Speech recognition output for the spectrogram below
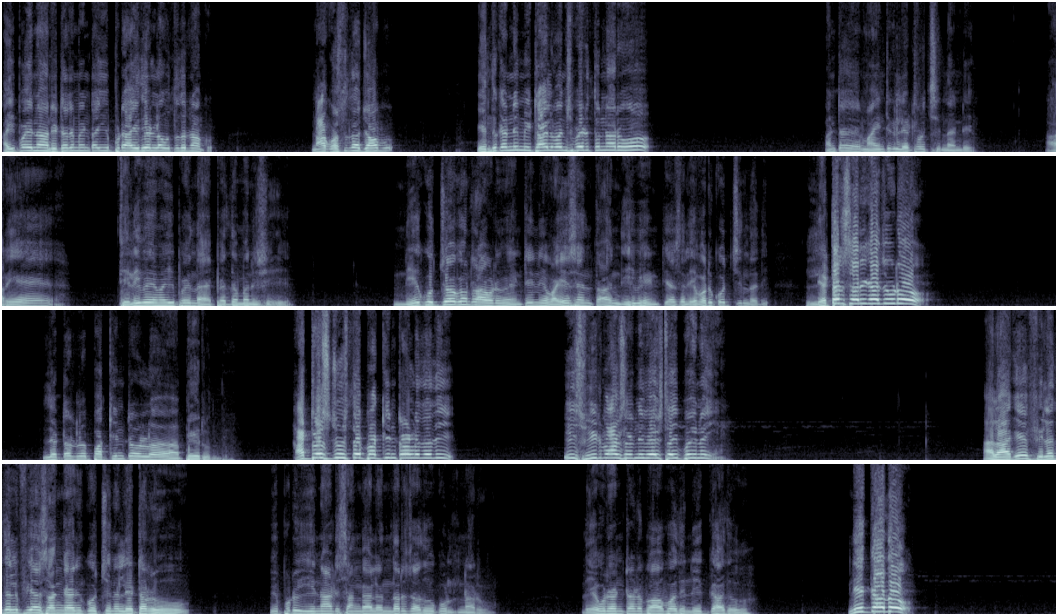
అయిపోయినా రిటైర్మెంట్ అయ్యి ఇప్పుడు ఐదేళ్ళు అవుతుంది నాకు. నాకు వస్తుందా జాబు? ఎందుకండి మిఠాయిలు పంచి పెడుతున్నారు? అంటే మా ఇంటికి లెటర్ వచ్చిందండి. అరే తెలివేమైపోయిందా పెద్ద మనిషి? నీకు ఉద్యోగం రావడం ఏంటి? నీ వయసు ఎంత? నీవేంటి? అసలు ఎవరికి వచ్చింది అది? లెటర్ సరిగా చూడు. లెటర్లో పక్కింటోళ్ళ పేరుంది. అడ్రస్ చూస్తే పక్కింటోళ్ళది అది. ఈ స్వీట్ బాక్స్ అన్ని వేస్ట్ అయిపోయినాయి. అలాగే ఫిలదెల్ఫియా సంఘానికి వచ్చిన లెటరు ఇప్పుడు ఈనాటి సంఘాలందరూ చదువుకుంటున్నారు. దేవుడు అంటాడు బాబు అది నీకు కాదు. నీకు కాదు.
